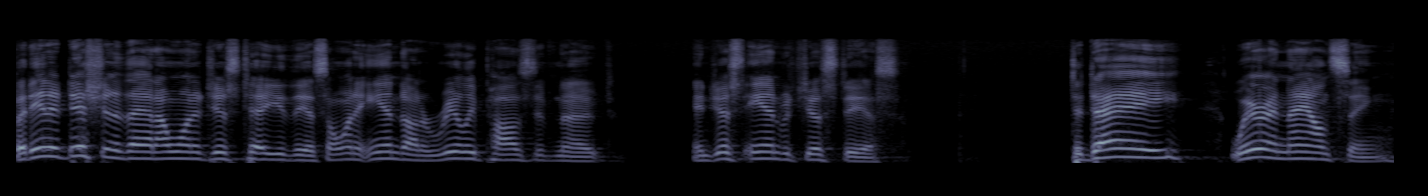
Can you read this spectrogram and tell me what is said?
But in addition to that, I want to just tell you this. I want to end on a really positive note and just end with just this. Today, we're announcing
